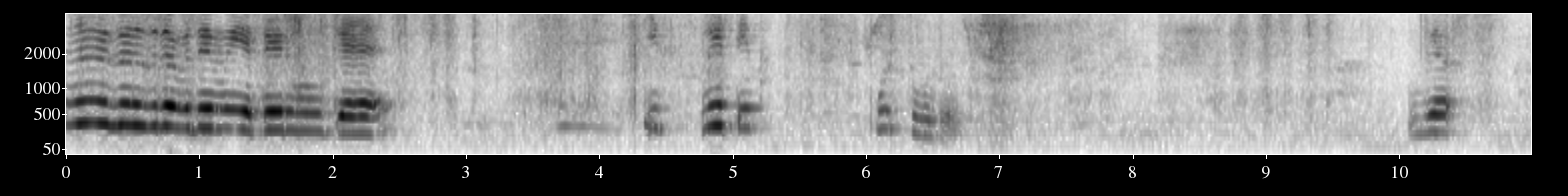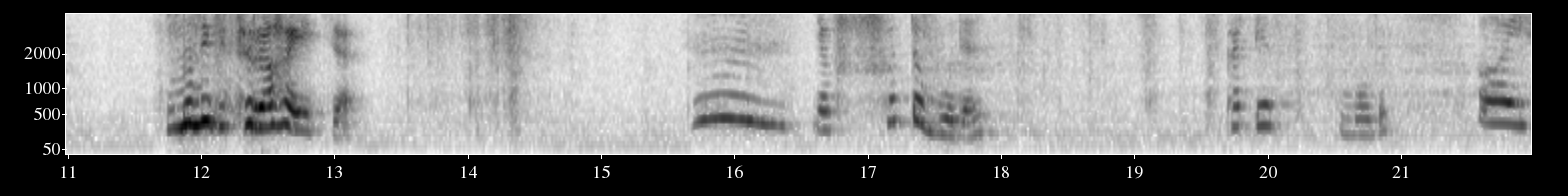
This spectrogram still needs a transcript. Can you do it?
Е, Зараз треба мити руки. І мити посуду. Ви- Воно не відтирається. М, Якщо то буде. Капець буде. Ой.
